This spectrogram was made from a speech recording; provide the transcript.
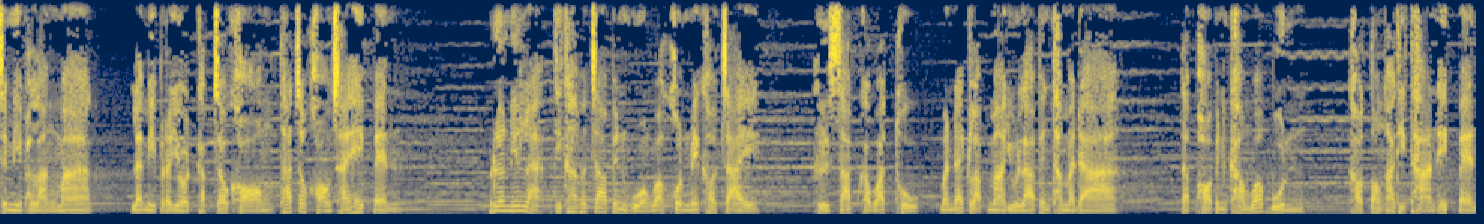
จะมีพลังมาก และมีประโยชน์กับเจ้าของถ้าเจ้าของใช้ให้เป็น เรื่องนี้แหละที่ข้าพเจ้าเป็นห่วงว่าคนไม่เข้าใจ คือทรัพย์กับวัตถุมันได้กลับมาอยู่แล้วเป็นธรรมดา แต่พอเป็นคำว่าบุญ เขาต้องอธิษฐานให้เป็น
